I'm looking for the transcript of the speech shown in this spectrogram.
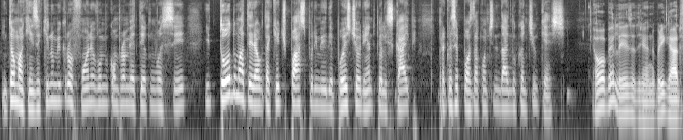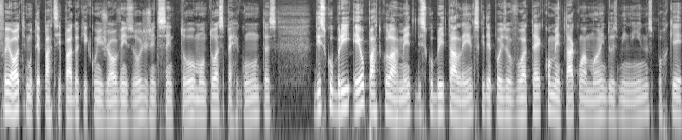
Então, Mackenzie, aqui no microfone eu vou me comprometer com você e todo o material que está aqui eu te passo por e-mail depois, te oriento pelo Skype, para que você possa dar continuidade no Cantinho Cast. Oh, beleza, Adriano. Obrigado. Foi ótimo ter participado aqui com os jovens hoje. A gente sentou, montou as perguntas descobri, eu particularmente, descobri talentos que depois eu vou até comentar com a mãe dos meninos, porque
